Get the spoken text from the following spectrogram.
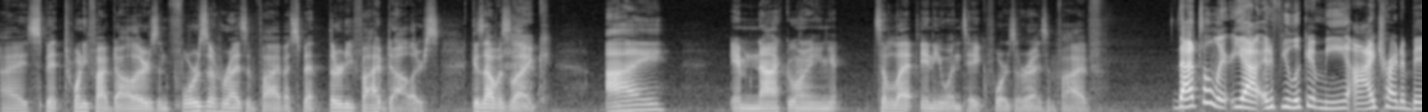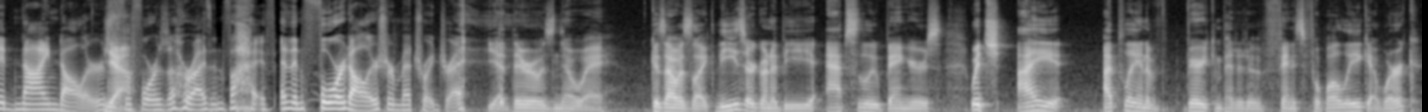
I spent twenty five dollars, and Forza Horizon Five I spent thirty five dollars because I was like, I am not going to let anyone take Forza Horizon Five. That's hilarious. Yeah, and if you look at me, I try to bid nine dollars yeah. for Forza Horizon Five, and then four dollars for Metroid Dread. yeah, there was no way because I was like, these are going to be absolute bangers. Which I I play in a very competitive fantasy football league at work,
